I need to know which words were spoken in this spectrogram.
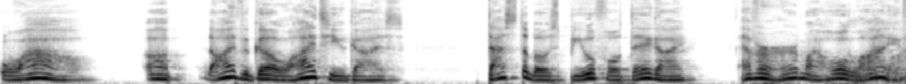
Wow. Uh, I've gotta lie to you guys. That's the most beautiful thing I ever heard my whole life.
